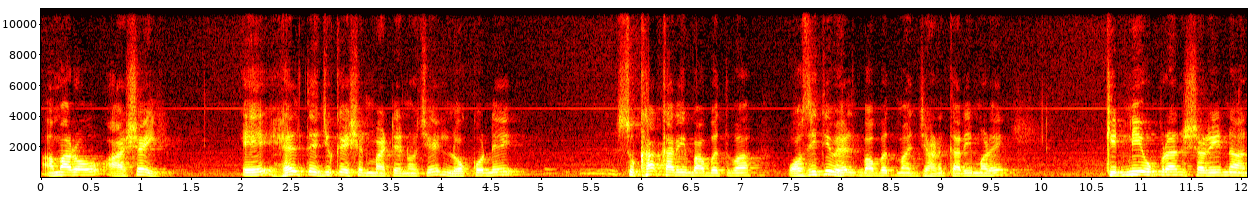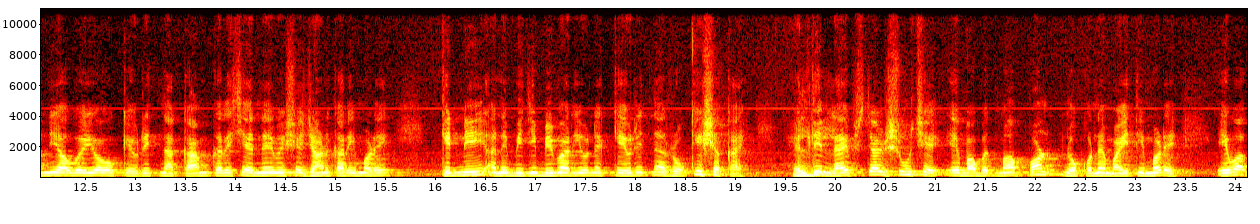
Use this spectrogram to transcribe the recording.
અમારો આશય એ હેલ્થ એજ્યુકેશન માટેનો છે. લોકોને સુખાકારી બાબતમાં પોઝિટિવ હેલ્થ બાબતમાં જાણકારી મળે. કિડની ઉપરાંત શરીરના અન્ય અવયવો કેવી રીતના કામ કરે છે એને વિશે જાણકારી મળે. કિડની અને બીજી બીમારીઓને કેવી રીતના રોકી શકાય, હેલ્ધી લાઇફસ્ટાઈલ શું છે એ બાબતમાં પણ લોકોને માહિતી મળે એવા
